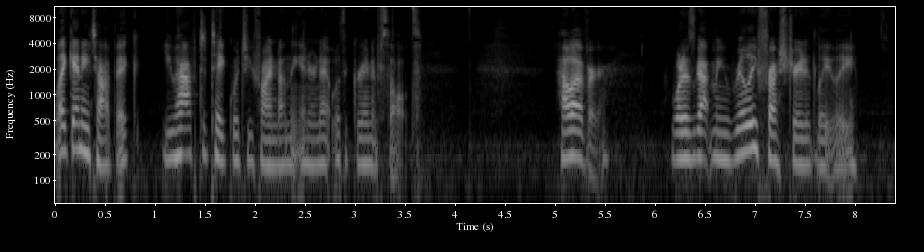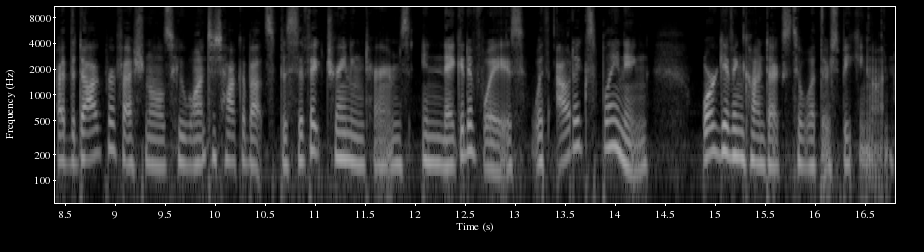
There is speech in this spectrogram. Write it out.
Like any topic, you have to take what you find on the internet with a grain of salt. However, what has got me really frustrated lately are the dog professionals who want to talk about specific training terms in negative ways without explaining or giving context to what they're speaking on.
